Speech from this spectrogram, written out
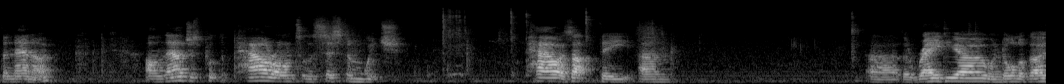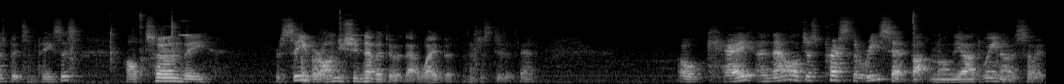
the Nano. I'll now just put the power onto the system which powers up the um, uh, the radio and all of those bits and pieces. I'll turn the receiver on. You should never do it that way, but I just did it there. Okay, and now I'll just press the reset button on the Arduino so it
